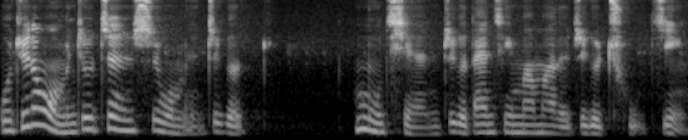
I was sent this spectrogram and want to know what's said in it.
我觉得我们就正视我们这个目前这个单亲妈妈的这个处境。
